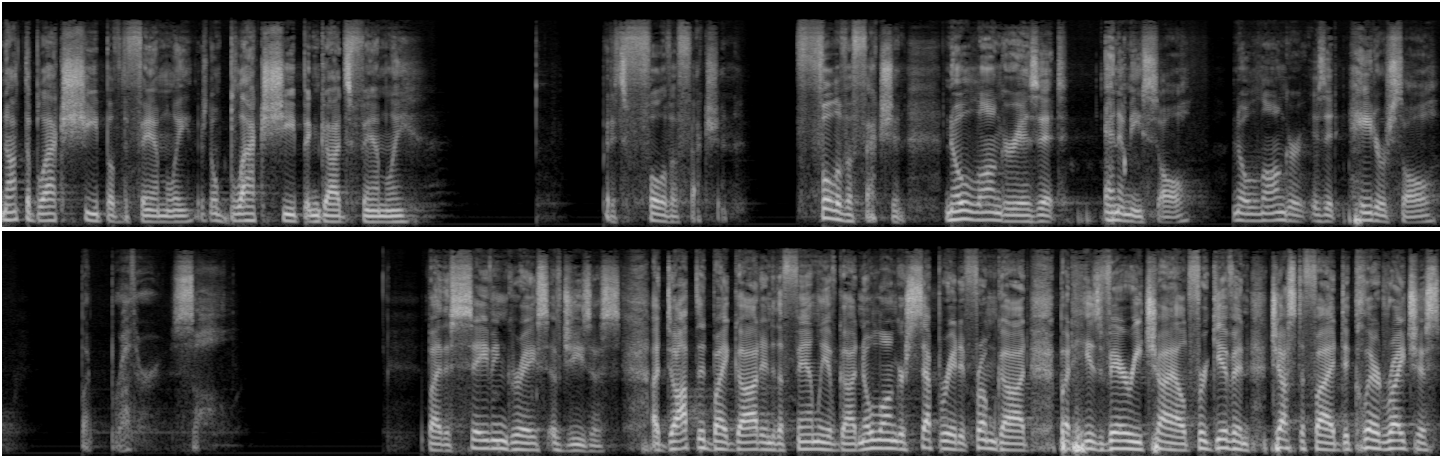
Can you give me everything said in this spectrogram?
not the black sheep of the family. There's no black sheep in God's family, but it's full of affection. Full of affection. No longer is it enemy Saul, no longer is it hater Saul, but brother Saul by the saving grace of Jesus, adopted by God into the family of God, no longer separated from God, but his very child, forgiven, justified, declared righteous,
